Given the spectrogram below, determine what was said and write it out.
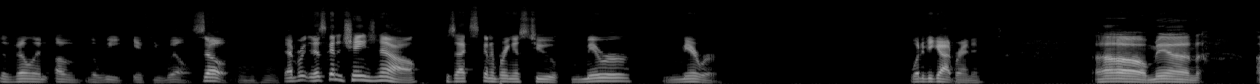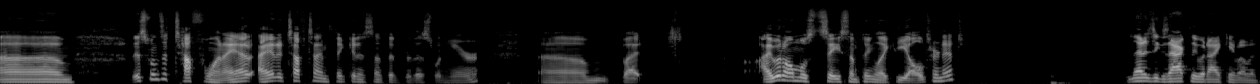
the villain of the week, if you will. So Mhm. that bring, that's going to change now because that's going to bring us to Mirror Mirror. What have you got, Brandon? Oh man, um, this one's a tough one. I had I had a tough time thinking of something for this one here, um, but I would almost say something like the alternate. That is exactly what I came up with.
